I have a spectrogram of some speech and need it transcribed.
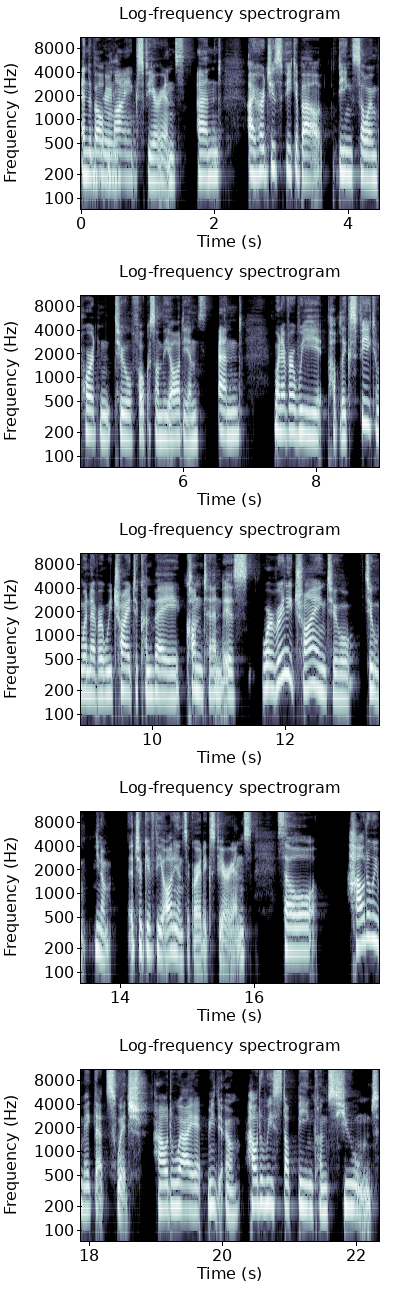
and about mm-hmm. my experience. And I heard you speak about being so important to focus on the audience. And whenever we public speak and whenever we try to convey content is we're really trying to to you know to give the audience a great experience. So how do we make that switch? How do I, um, how do we stop being consumed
